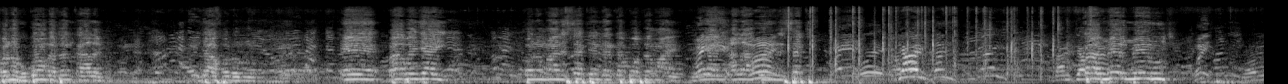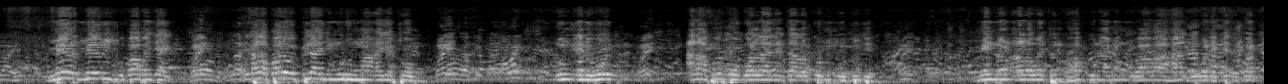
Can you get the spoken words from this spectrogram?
kono ko gonga tan kalami jafoɗo noon e baba ndiayi kono mane sette nder département he mi yaani ala konene sette ka maire maire uji maire maire uji ko baba ndiaye kala baɗo village muɗum ma a yettomo ɗum ene woodi ala fof ko gollani dalla commune min noon allah waɗi tan ko hakkude amin wawa haalde wone gueɗe goɗɗe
